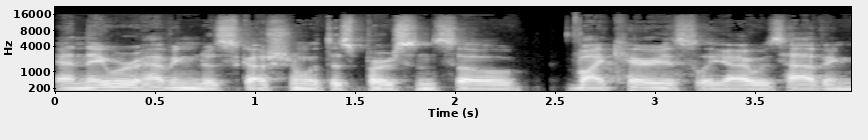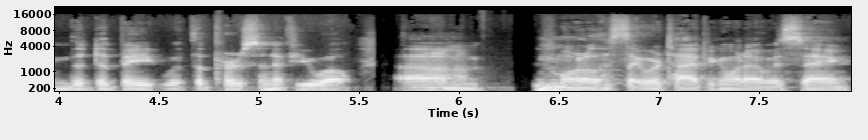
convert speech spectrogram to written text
and they were having a discussion with this person. So vicariously I was having the debate with the person, if you will. Um, uh-huh. More or less, they were typing what I was saying.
